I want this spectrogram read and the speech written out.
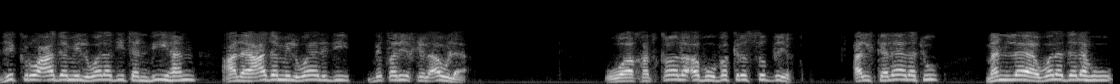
ذكر عدم الولد تنبيها على عدم الوالد بطريق الأولى. وقد قال أبو بكر الصديق الكلالة من لا ولد له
